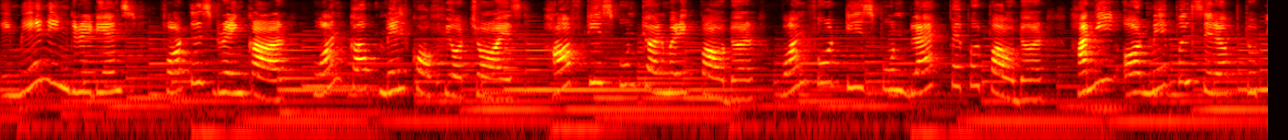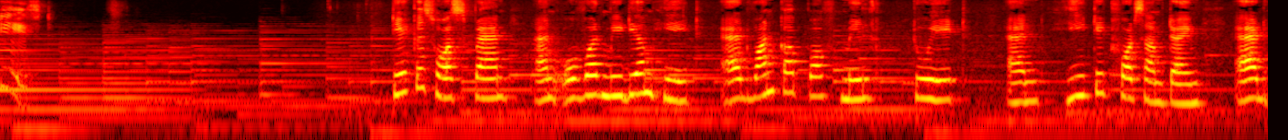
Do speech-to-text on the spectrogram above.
The main ingredients for this drink are 1 cup milk of your choice, half teaspoon turmeric powder, 1 4 teaspoon black pepper powder, honey or maple syrup to taste. Take a saucepan and over medium heat add 1 cup of milk to it and heat it for some time Add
